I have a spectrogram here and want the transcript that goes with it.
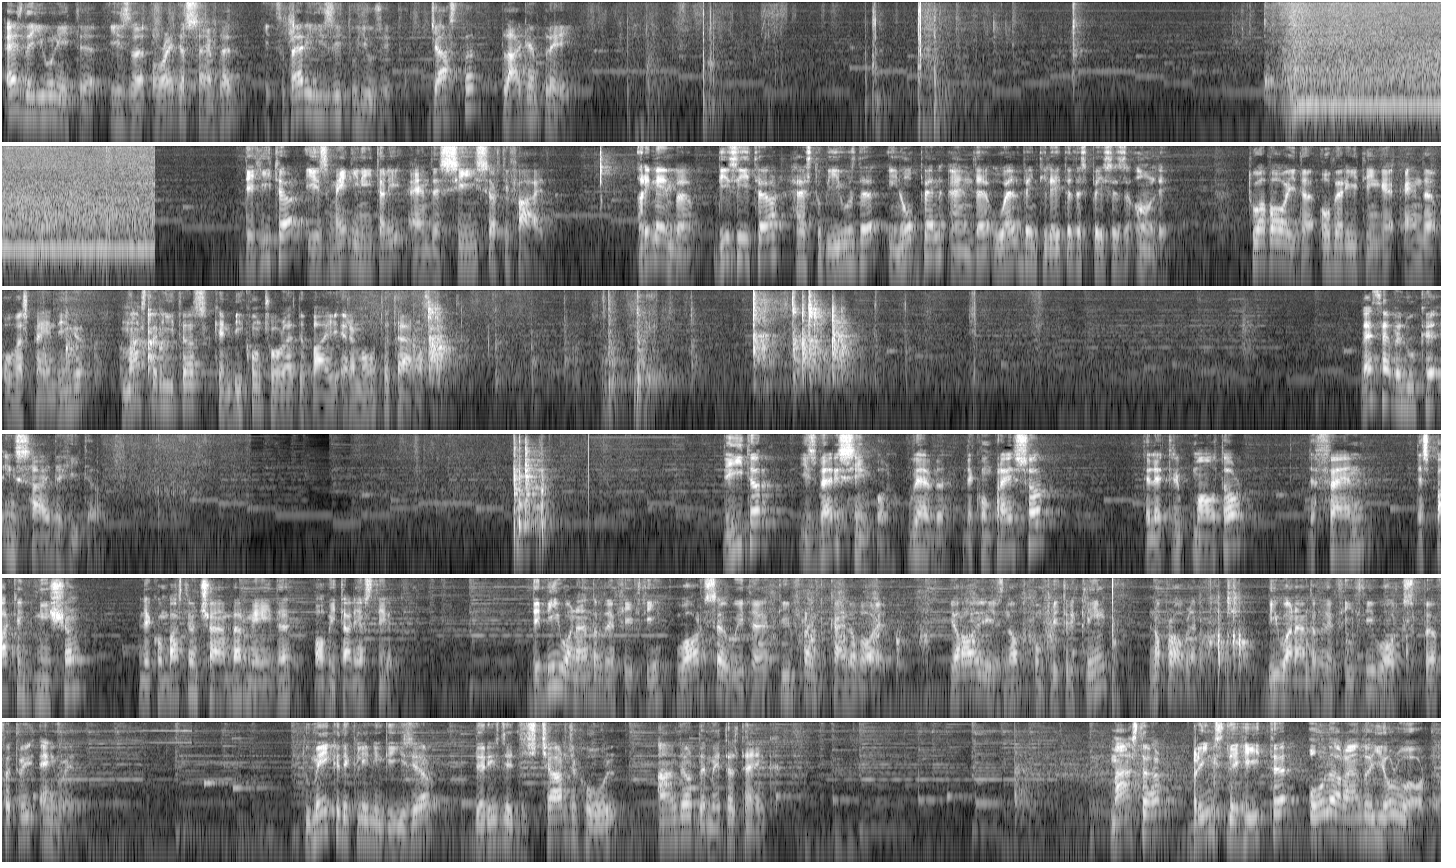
As the unit is uh, already assembled, it's very easy to use it. Just uh, plug and play. The heater is made in Italy and CE certified. Remember, this heater has to be used in open and well-ventilated spaces only. To avoid overheating and overspending, master heaters can be controlled by a remote thermostat. Let's have a look inside the heater. The heater is very simple. We have the compressor, the electric motor, the fan, the spark ignition and the combustion chamber made of Italian steel. The B150 works with a different kind of oil. Your oil is not completely clean, no problem. B150 works perfectly anyway. To make the cleaning easier, there is a discharge hole under the metal tank. Master brings the heat all around your world.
